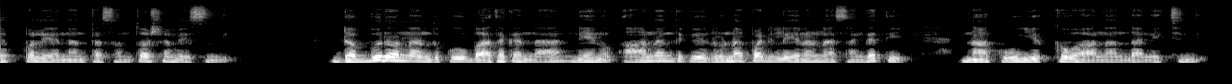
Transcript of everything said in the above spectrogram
చెప్పలేనంత సంతోషం వేసింది. డబ్బు రన్నందుకు బాధకన్నా నేను ఆనంద్కి రుణపడి లేనన్న సంగతి నాకు ఎక్కువ ఆనందాన్ని ఇచ్చింది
